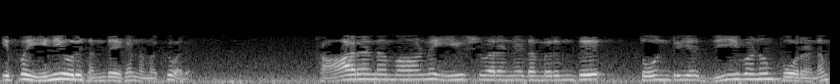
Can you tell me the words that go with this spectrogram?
இப்ப இனி ஒரு சந்தேகம் நமக்கு வரும். காரணமான ஈஸ்வரனிடமிருந்து தோன்றிய ஜீவனும் பூரணம்.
